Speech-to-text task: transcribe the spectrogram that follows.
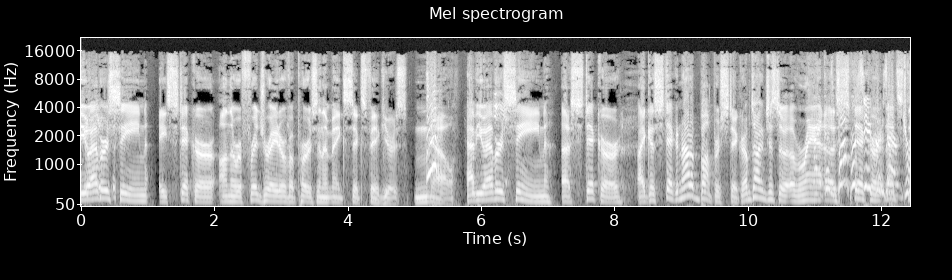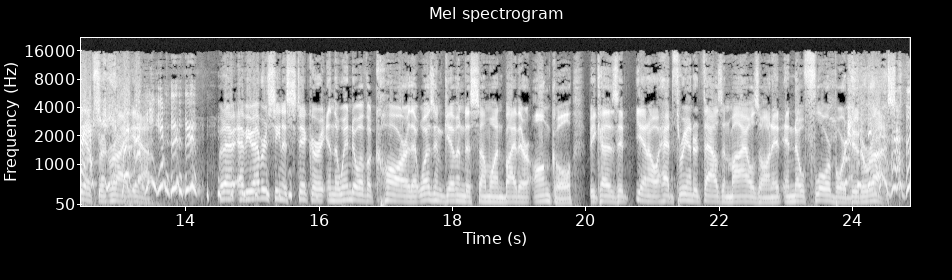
you ever seen a sticker on the refrigerator of a person that makes six figures? No. Have you ever seen a sticker, like a sticker, not a bumper sticker? I'm talking just a, a, ran- Right, a sticker that's different, right? Yeah. But have- have you ever seen a sticker in the window of a car that wasn't given to someone by their uncle because it, you know, had 300,000 miles on it and no floorboard due to rust?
